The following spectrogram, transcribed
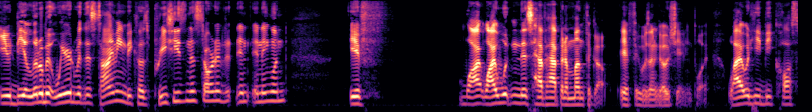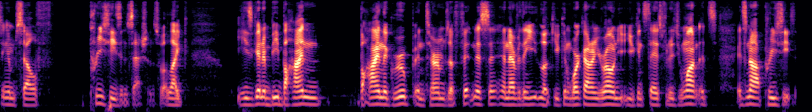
It would be a little bit weird with this timing because preseason has started in, in England. If why why wouldn't this have happened a month ago if it was a negotiating ploy? Why would he be costing himself preseason sessions? Well, like he's going to be behind behind the group in terms of fitness and everything. Look, you can work out on your own. You can stay as fit as you want. It's it's not preseason.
